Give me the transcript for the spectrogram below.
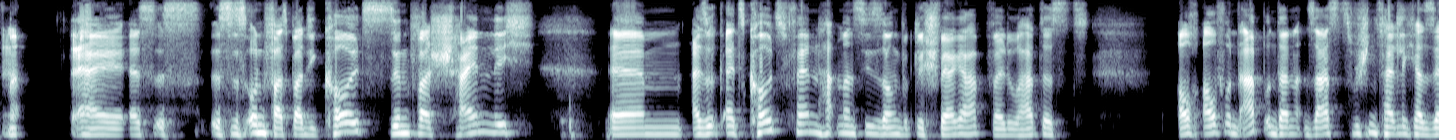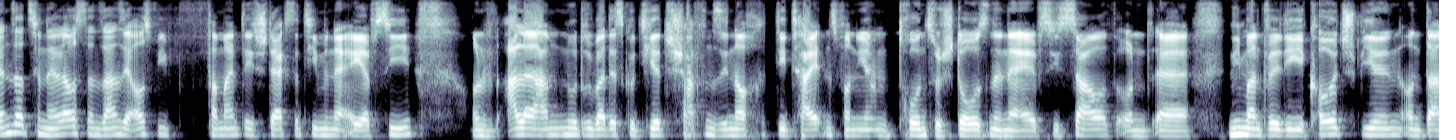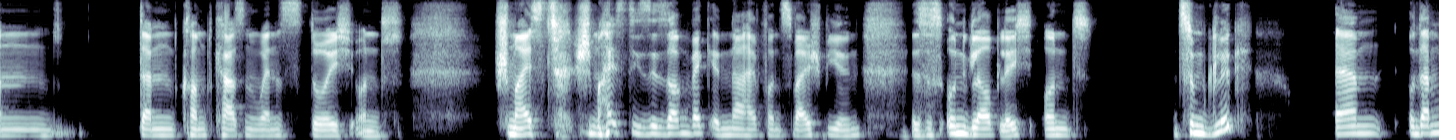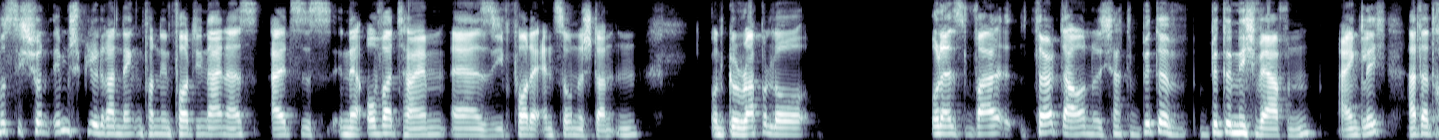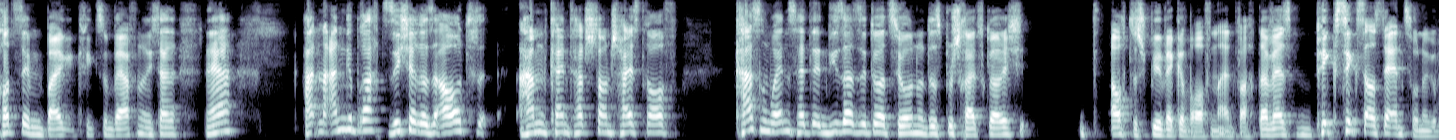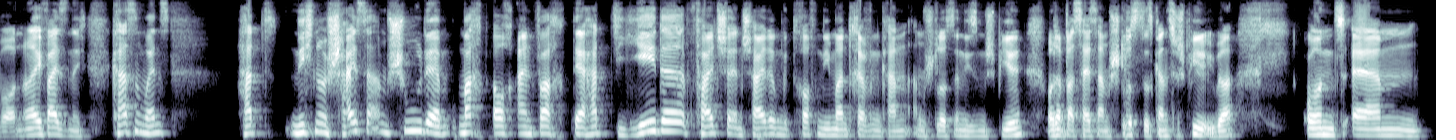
Hey, es ist, es ist unfassbar. Die Colts sind wahrscheinlich, ähm, also als Colts-Fan hat man es die Saison wirklich schwer gehabt, weil du hattest auch auf und ab und dann sah es zwischenzeitlich ja sensationell aus. Dann sahen sie aus wie vermeintlich stärkste Team in der AFC. Und alle haben nur darüber diskutiert, schaffen sie noch die Titans von ihrem Thron zu stoßen in der AFC South und äh, niemand will die Colts spielen und dann, dann kommt Carson Wentz durch und schmeißt, schmeißt die Saison weg innerhalb von zwei Spielen. Es ist unglaublich und zum Glück ähm, und da musste ich schon im Spiel dran denken von den 49ers, als es in der Overtime äh, sie vor der Endzone standen und Garoppolo oder es war Third Down und ich dachte, bitte, bitte nicht werfen. Eigentlich hat er trotzdem einen Ball gekriegt zum Werfen und ich dachte, naja, hatten angebracht, sicheres Out, haben keinen Touchdown, scheiß drauf. Carson Wentz hätte in dieser Situation, und das beschreibt, glaube ich, auch das Spiel weggeworfen einfach. Da wäre es Pick Six aus der Endzone geworden. Oder ich weiß es nicht. Carson Wentz hat nicht nur Scheiße am Schuh, der macht auch einfach, der hat jede falsche Entscheidung getroffen, die man treffen kann am Schluss in diesem Spiel. Oder was heißt am Schluss, das ganze Spiel über. Und ähm,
